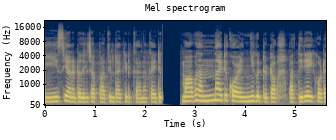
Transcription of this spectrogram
ഈസിയാണ് കേട്ടോ അതിൽ ചപ്പാത്തി ഉണ്ടാക്കി എടുക്കാനൊക്കെ. ആയിട്ട് മാവ് നന്നായിട്ട് കുഴഞ്ഞ് കിട്ടും കേട്ടോ പത്തിരി ആയിക്കോട്ടെ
